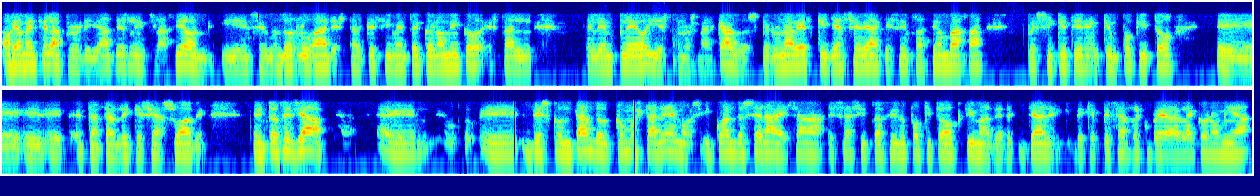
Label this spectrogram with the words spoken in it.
Obviamente la prioridad es la inflación y en segundo lugar está el crecimiento económico, está el, empleo y están los mercados. Pero una vez que ya se vea que esa inflación baja, pues sí que tienen que un poquito eh, eh, eh, tratar de que sea suave. Entonces ya eh, eh, descontando cómo estaremos y cuándo será esa, esa situación un poquito óptima de, ya de, que empiece a recuperar la economía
